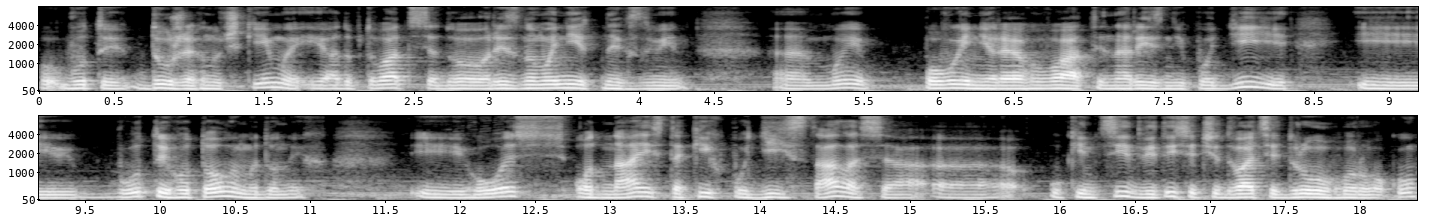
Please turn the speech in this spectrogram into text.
бути дуже гнучкими і адаптуватися до різноманітних змін. Е, Ми повинні реагувати на різні події і бути готовими до них. І ось одна із таких подій сталася е, у кінці 2022 року.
